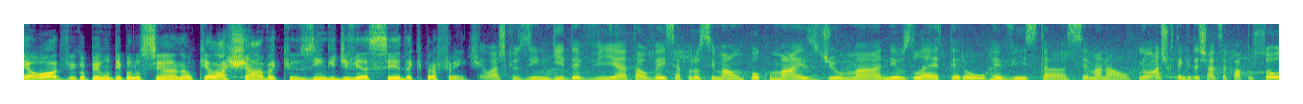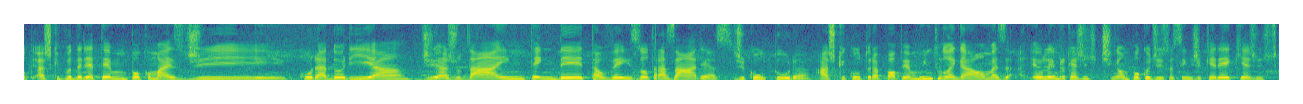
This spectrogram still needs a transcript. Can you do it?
É óbvio que eu perguntei pra Luciana o que ela achava que o Zing devia ser daqui para frente. Eu acho que o Zing devia talvez se aproximar um pouco mais de uma newsletter ou revista semanal. Não acho que tem que deixar de ser papo solto, acho que poderia ter um pouco mais de curadoria, de ajudar a entender talvez outras áreas de cultura. Acho que cultura pop é muito legal, mas eu lembro que a gente tinha um pouco disso assim, de querer que a gente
